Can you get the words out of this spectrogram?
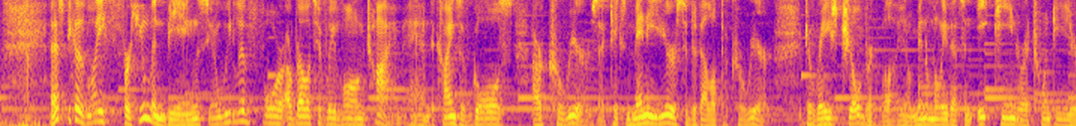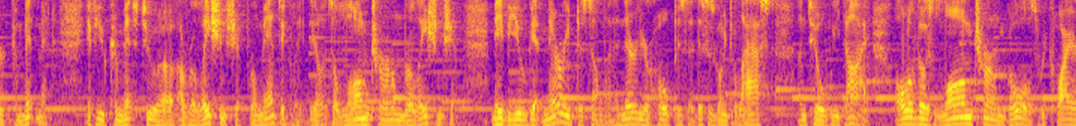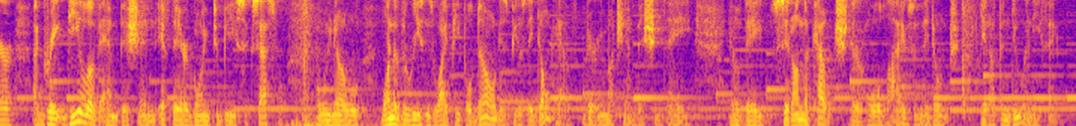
And that's because life for human beings, you know, we live for a relatively long time and the kinds of goals are careers. It takes many years to develop a career. To raise children, well, you know, minimally that's an 18 or a 20 year commitment. If you commit to a, a relationship romantically, you know, it's a long-term relationship. Maybe you get married to someone and there your hope is that this is going to last until we die. All of those long-term goals require a great deal of ambition if they are going to be successful. And we know one of the reasons why people don't is because they don't have very much ambition. They, you know, they sit on the couch their whole lives and they don't get up and do anything.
